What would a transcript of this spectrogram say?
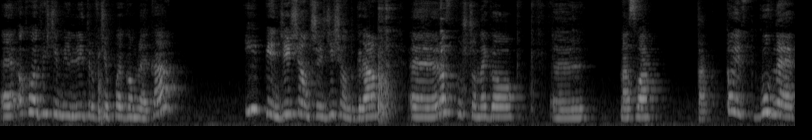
E, około 200 ml ciepłego mleka i 50-60 gram rozpuszczonego masła. Tak, to jest główne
